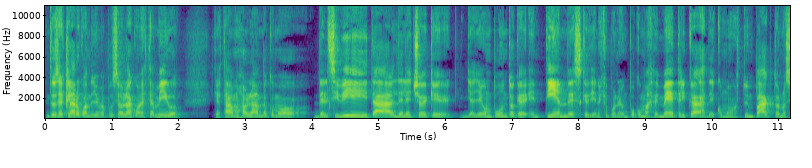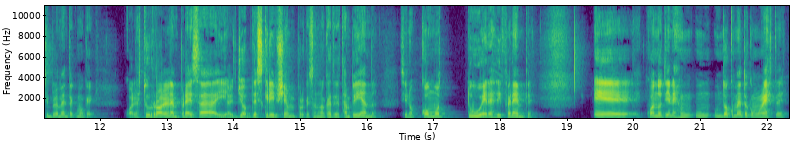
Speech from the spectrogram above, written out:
Entonces, claro, cuando yo me puse a hablar con este amigo, que estábamos hablando como del CV y tal, del hecho de que ya llega un punto que entiendes que tienes que poner un poco más de métricas, de cómo es tu impacto, no simplemente como que cuál es tu rol en la empresa y el job description, porque eso no es lo que te están pidiendo, sino cómo tú eres diferente. Eh, cuando tienes un, un, documento como este,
